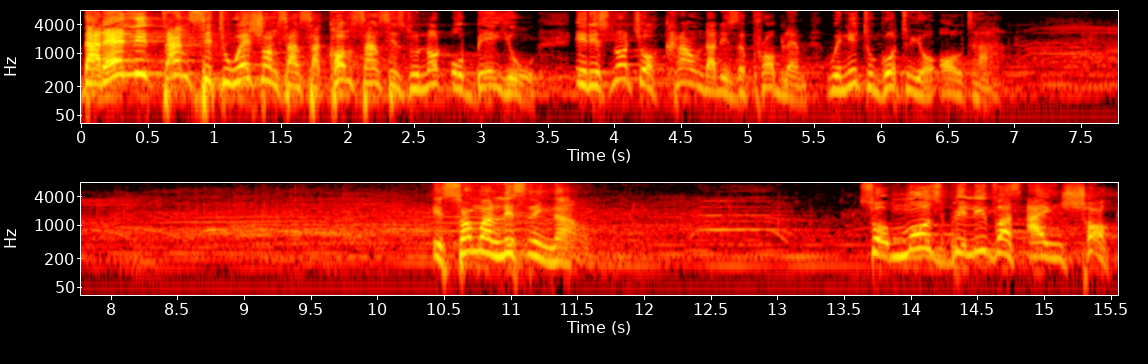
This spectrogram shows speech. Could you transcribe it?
That anytime situations and circumstances do not obey you, it is not your crown that is the problem. We need to go to your altar. Is someone listening now? So most believers are in shock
